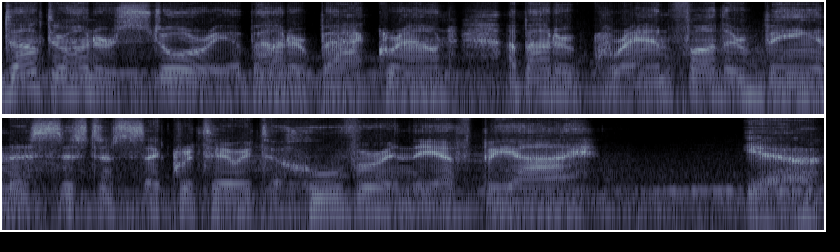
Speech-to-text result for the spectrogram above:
Dr. Hunter's story about her background, about her grandfather being an assistant secretary to Hoover in the FBI, Yeah?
